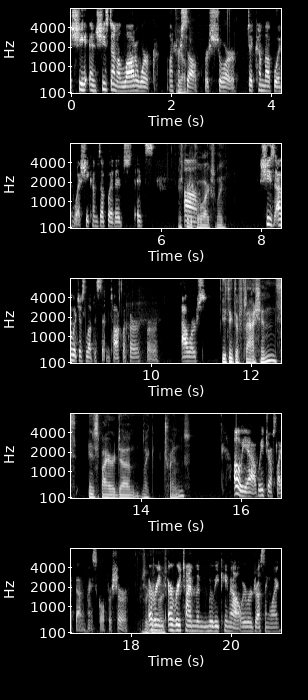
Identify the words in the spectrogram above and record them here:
She and she's done a lot of work on Yeah, herself for sure to come up with what she comes up with. It's it's it's pretty um cool actually. she's I would just love to sit and talk with her for hours. You think the fashions inspired um, like trends? Oh yeah, we dressed like that in high school for sure. Like Every every time the movie came out, we were dressing like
